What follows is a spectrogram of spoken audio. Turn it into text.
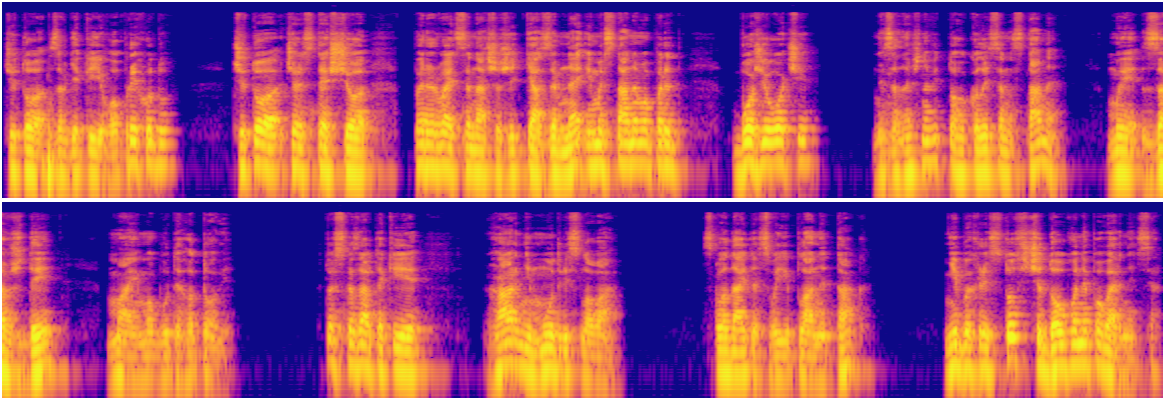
чи то завдяки Його приходу, чи то через те, що перерветься наше життя земне, і ми станемо перед Божі очі, незалежно від того, коли це настане, ми завжди маємо бути готові. Хтось сказав такі гарні, мудрі слова. Складайте свої плани так, ніби Христос ще довго не повернеться,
